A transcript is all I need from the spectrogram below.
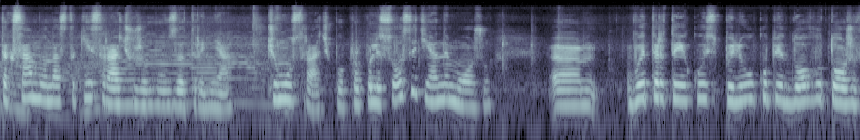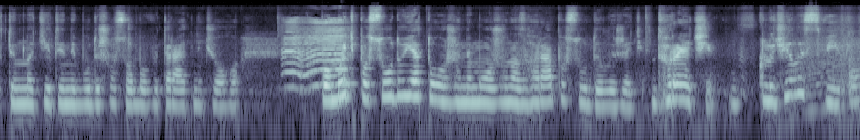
Так само у нас такий срач уже був за три дня. Чому срач? Бо пропилісосити я не можу. Ем, витерти якусь пилюку, підлогу теж в темноті ти не будеш особо витирати нічого. Помить посуду я теж не можу, у нас гора посуди лежить. До речі, включили світло.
